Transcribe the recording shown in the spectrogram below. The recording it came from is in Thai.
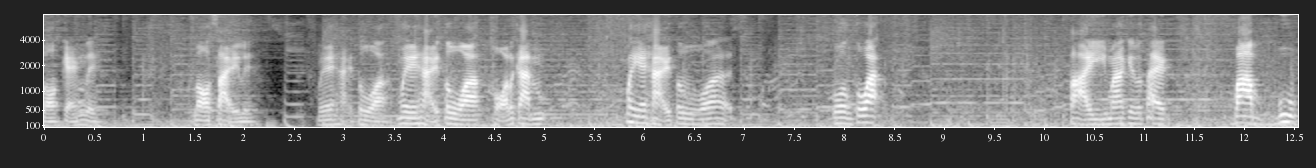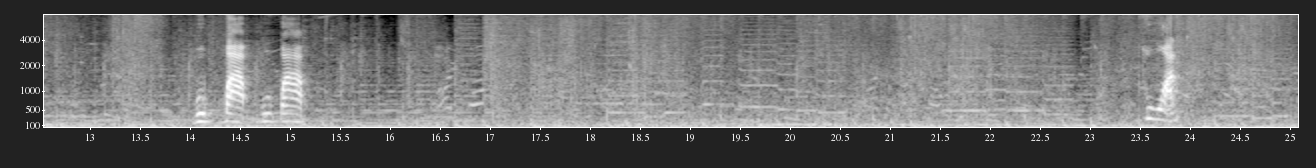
รอแก๊งเลย รอใส่เลย ไม่ให้หายตัว ไม่ให้หายตัว ขอล้วกัน ไม่ให้หายตัวตัวตัวไต่มาเกมแตกบ้ามบุบบุบบับบุบบับสวน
